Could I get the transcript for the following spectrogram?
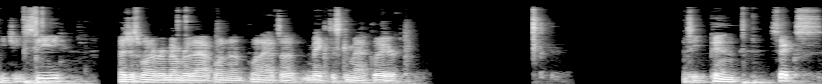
PGC. I just want to remember that when, when I have to make the schematic later. Pin 6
